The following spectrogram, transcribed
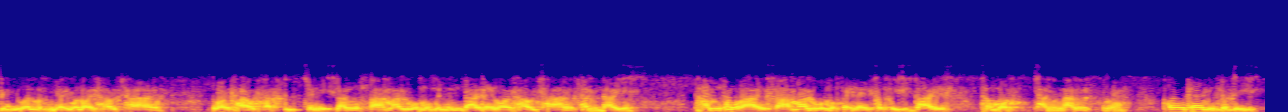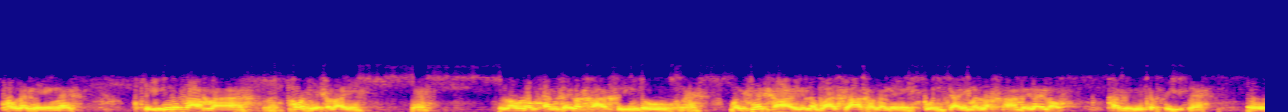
ใหญ่กว่าใหญ่กว่ารอยเท้าช้างรอยเท้าสัตว์ชนิดนั้นสามารถรวมลงไปนั้นได้ในรอยเท้าช้างฉันใดทำทั้งหลายสามารถรวมลงไปในสติได้ทั้งหมดฉันนั้นนะเพราะแค่มีสติเท่านั้นเองนะศีลก็ตามมาเพราะเหตุอะไรนะ เราเราตั้งใจรักษาศีลดูนะมันแค่กายและวาจาเท่านั้นเองส่วนใจมันรักษาไม่ได้หรอก ถ้าไม่มีสตินะเออ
